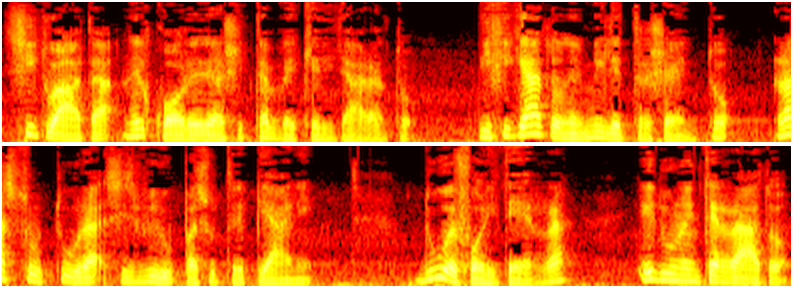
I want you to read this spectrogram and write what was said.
situata nel cuore della città vecchia di Taranto. Edificato nel 1300, la struttura si sviluppa su tre piani due fuori terra ed uno interrato,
